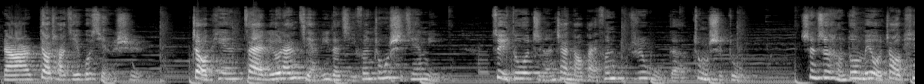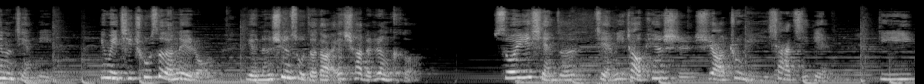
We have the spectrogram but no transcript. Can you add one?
然而，调查结果显示，照片在浏览简历的几分钟时间里，最多只能占到百分之五的重视度。甚至很多没有照片的简历，因为其出色的内容，也能迅速得到 HR 的认可。所以选择简历照片时，需要注意以下几点：第一，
